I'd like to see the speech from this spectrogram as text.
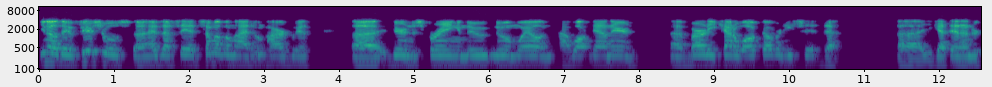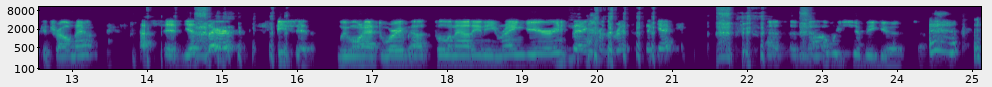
you know the officials, uh, as I said, some of them I had umpired with uh, during the spring and knew knew them well. And I walked down there and uh, Bernie kind of walked over and he said, uh, you got that under control now? I said, yes, sir. he said, we won't have to worry about pulling out any rain gear or anything for the rest of the game. I said, no, we should be good. So.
